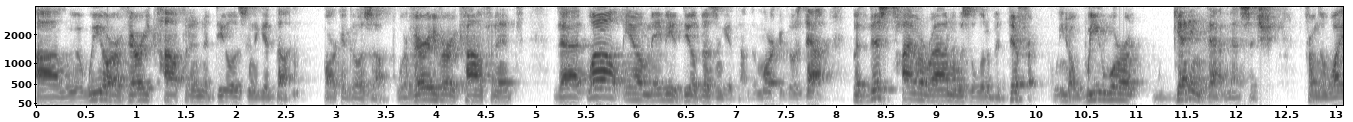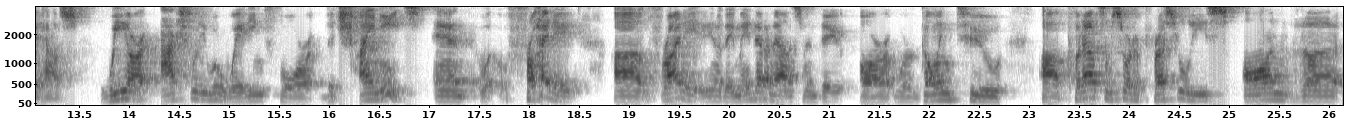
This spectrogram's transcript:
um, we are very confident a deal is going to get done. Market goes up. We're very, very confident that, well, you know, maybe a deal doesn't get done. The market goes down. But this time around it was a little bit different. You know, we weren't getting that message from the White House. We are actually we're waiting for the Chinese. And Friday, uh, Friday, you know, they made that announcement. They are we're going to uh, put out some sort of press release on the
